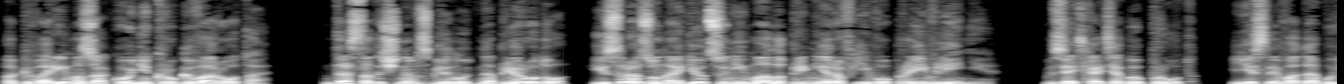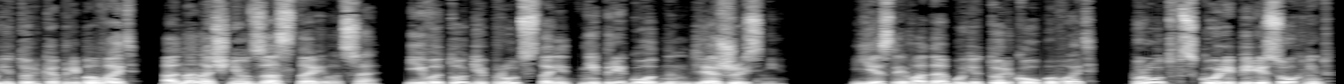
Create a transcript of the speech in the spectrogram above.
Поговорим о законе круговорота. Достаточно взглянуть на природу, и сразу найдется немало примеров его проявления. Взять хотя бы пруд. Если вода будет только пребывать, она начнет застаиваться, и в итоге пруд станет непригодным для жизни. Если вода будет только убывать, пруд вскоре пересохнет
